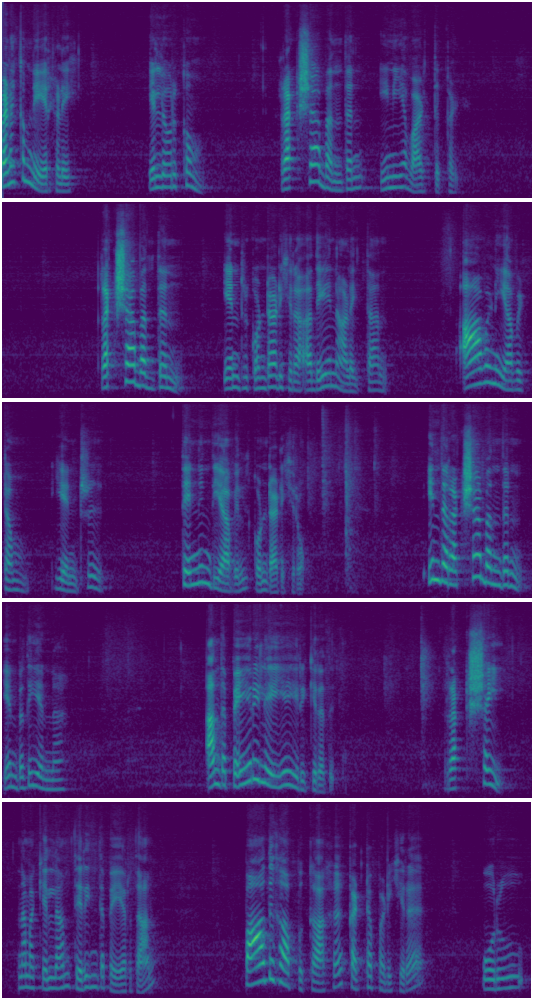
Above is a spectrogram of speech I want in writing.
வணக்கம் நேயர்களே. எல்லோருக்கும் ரக்ஷாபந்தன் இனிய வாழ்த்துக்கள். ரக்ஷாபந்தன் என்று கொண்டாடுகிற அதே நாளைத்தான் ஆவணி அவிட்டம் என்று தென்னிந்தியாவில் கொண்டாடுகிறோம். இந்த ரக்ஷாபந்தன் என்பது என்ன? அந்த பெயரிலேயே இருக்கிறது. ரக்ஷை நமக்கெல்லாம் தெரிந்த பெயர்தான் பாதுகாப்புக்காக கட்டப்படுகிற ஒரு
